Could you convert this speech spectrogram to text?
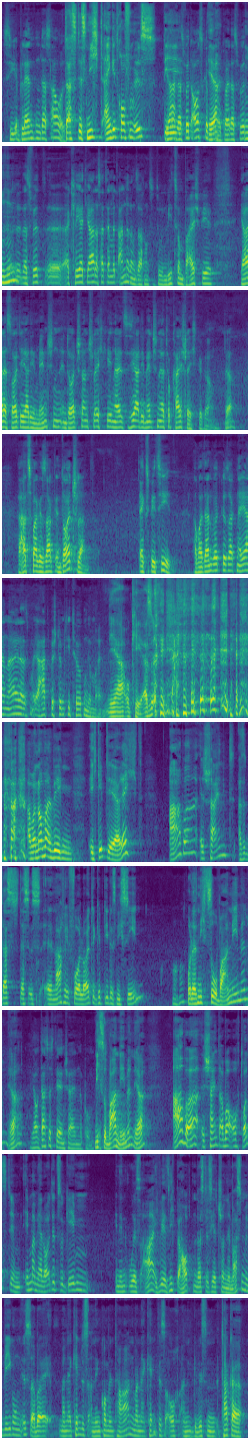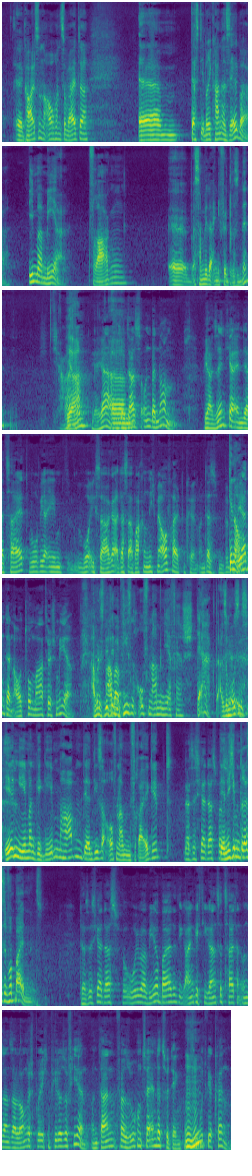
Sie blenden das aus. Dass das nicht eingetroffen ist? ja, das wird ausgeblendet, ja. weil das wird, mhm. Äh, das wird äh, erklärt, ja, das hat ja mit anderen Sachen zu tun, wie zum Beispiel, ja, das sollte ja den Menschen in Deutschland schlecht gehen, na, es ist ja den Menschen in der Türkei schlecht gegangen. Ja. Er hat zwar gesagt, in Deutschland, explizit, aber dann wird gesagt, naja, nein, das, er hat bestimmt die Türken gemeint. Ja, okay. Also, aber nochmal wegen, ich gebe dir ja recht, aber es scheint, also dass, dass es äh, nach wie vor Leute gibt, die das nicht sehen mhm. oder nicht so wahrnehmen. Ja? ja, und das ist der entscheidende Punkt. Nicht so wahrnehmen, ja. Aber es scheint aber auch trotzdem immer mehr Leute zu geben in den USA. Ich will jetzt nicht behaupten, dass das jetzt schon eine Massenbewegung ist, aber man erkennt es an den Kommentaren, man erkennt es auch an gewissen Tucker äh, Carlson auch und so weiter, ähm, dass die Amerikaner selber immer mehr fragen, äh, was haben wir da eigentlich für einen Präsidenten? Ja, ja, ja, ja also ähm, das unbenommen. Wir sind ja in der Zeit, wo wir eben, wo ich sage, das Erwachen nicht mehr aufhalten können. Und das genau. werden dann automatisch mehr. Aber das wird Aber ja mit diesen Aufnahmen ja verstärkt. Also muss es irgendjemand gegeben haben, der diese Aufnahmen freigibt, das ist ja das, was der nicht im Interesse von beiden ist. Das ist ja das, worüber wir beide die eigentlich die ganze Zeit in unseren Salongesprächen philosophieren und dann versuchen zu Ende zu denken, mhm. so gut wir können.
